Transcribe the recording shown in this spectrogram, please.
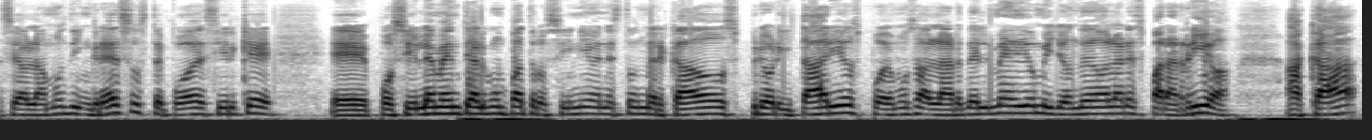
si, hablamos de ingresos, te puedo decir que eh, posiblemente algún patrocinio en estos mercados prioritarios, podemos hablar del medio millón de dólares para arriba. Acá,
